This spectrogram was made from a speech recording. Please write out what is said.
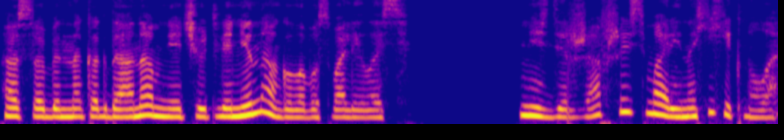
«Особенно, когда она мне чуть ли не на голову свалилась». Не сдержавшись, Марина хихикнула.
